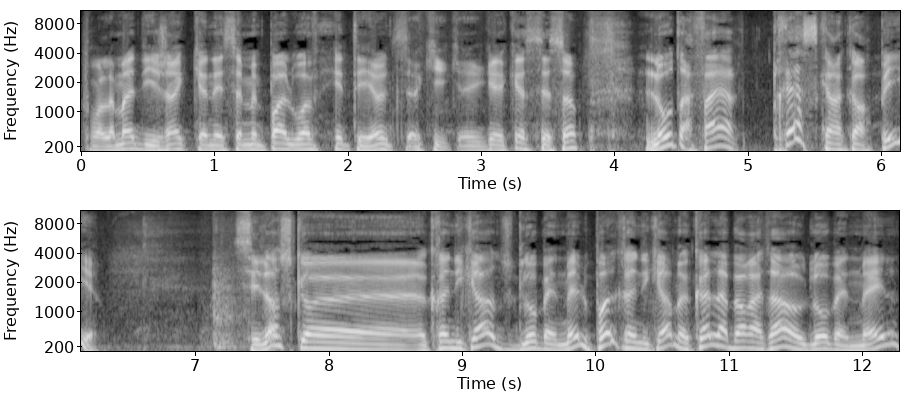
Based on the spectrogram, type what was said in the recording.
Probablement des gens qui connaissaient même pas la loi 21. OK, qu'est-ce que c'est ça? L'autre affaire, presque encore pire, c'est lorsque un chroniqueur du Globe and Mail, ou pas un chroniqueur, mais un collaborateur au Globe and Mail,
